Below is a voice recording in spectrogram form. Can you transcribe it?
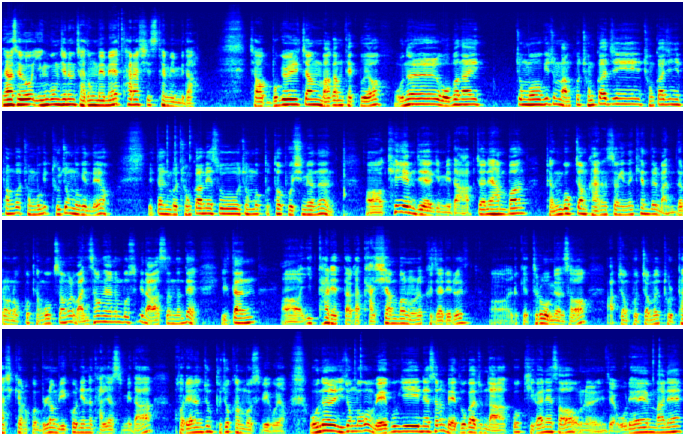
안녕하세요. 인공지능 자동매매 타라 시스템입니다. 자, 목요일장 마감됐고요. 오늘 오버나잇 종목이 좀 많고 종까지 종가 진입한 거 종목이 두 종목인데요. 일단 뭐 종가 매수 종목부터 보시면은 어, KM 제약입니다. 앞전에 한번 변곡점 가능성 있는 캔들 만들어 놓고 변곡점을 완성하는 모습이 나왔었는데 일단 어, 이탈했다가 다시 한번 오늘 그 자리를 어, 이렇게 들어오면서 앞전 고점을 돌파시켜 놓고 물론 윗꼬리는 달렸습니다. 거래는 좀 부족한 모습이고요. 오늘 이 종목은 외국인에서는 매도가 좀 나왔고 기관에서 오늘 이제 오랜만에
